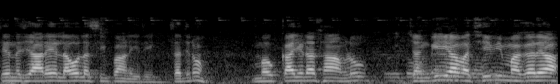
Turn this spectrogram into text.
ਤੇ ਨਜ਼ਾਰੇ ਲਓ ਲੱਸੀ ਪਾਣੀ ਦੀ ਸੱਜਣੋ। ਮੌਕਾ ਜਿਹੜਾ ਸਾਂਭ ਲਓ ਚੰਗੀ ਆ ਵੱਛੀ ਵੀ ਮਗਰ ਆ।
